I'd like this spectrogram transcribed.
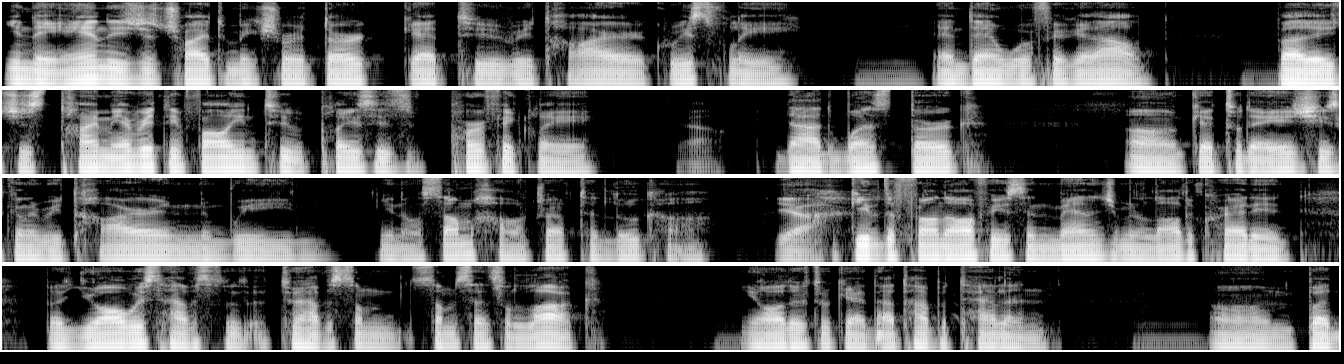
in the end, they just tried to make sure Dirk get to retire gracefully, Mhm. and then we'll figure it out. Mhm. But it just time everything fall into places perfectly. yeah. That once Dirk, uh, get to the age he's gonna retire, and we you know somehow drafted Luka. Yeah. give the front office and management a lot of credit, but you always have to, to have some some sense of luck in order to get that type of talent. Mm. Um, but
